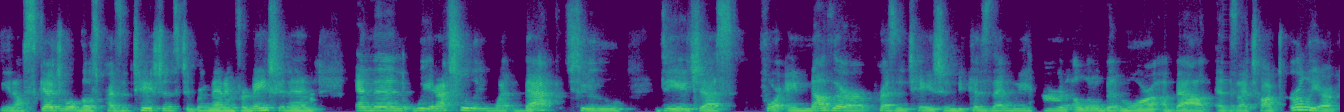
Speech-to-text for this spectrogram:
you know schedule those presentations to bring that information in. And then we actually went back to DHS for another presentation because then we heard a little bit more about, as I talked earlier,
